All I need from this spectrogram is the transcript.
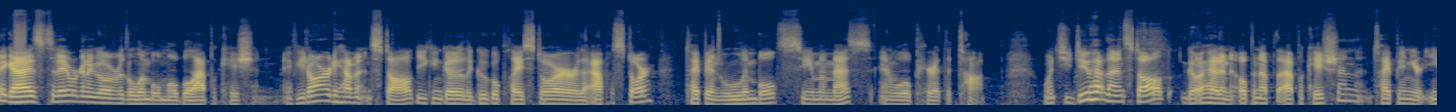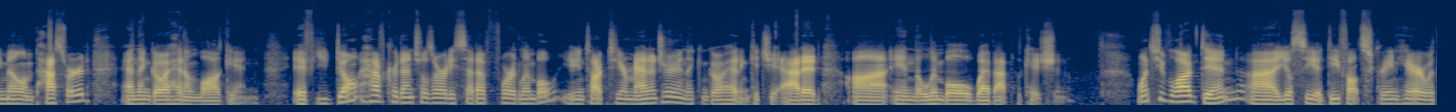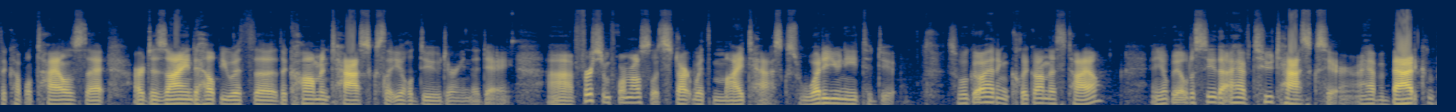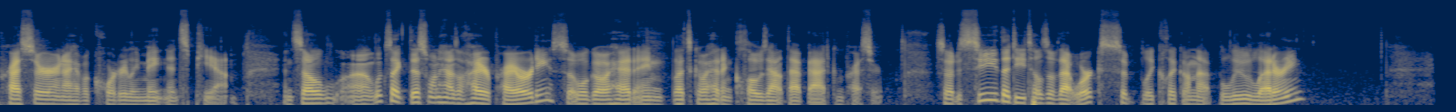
Hey guys, today we're going to go over the Limble mobile application. If you don't already have it installed, you can go to the Google Play Store or the Apple Store, type in Limble CMMS, and will appear at the top. Once you do have that installed, go ahead and open up the application, type in your email and password, and then go ahead and log in. If you don't have credentials already set up for Limble, you can talk to your manager and they can go ahead and get you added uh, in the Limble web application. Once you've logged in, uh, you'll see a default screen here with a couple tiles that are designed to help you with the, the common tasks that you'll do during the day. Uh, first and foremost, let's start with My Tasks. What do you need to do? So we'll go ahead and click on this tile and you'll be able to see that I have two tasks here. I have a bad compressor and I have a quarterly maintenance PM. And so uh, it looks like this one has a higher priority, so we'll go ahead and let's go ahead and close out that bad compressor. So to see the details of that work, simply click on that blue lettering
